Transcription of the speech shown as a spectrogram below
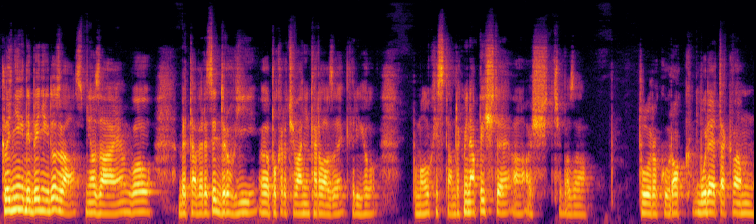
Klidně, kdyby někdo z vás měl zájem o beta verzi druhý eh, pokračování Karlaze, který ho pomalu chystám, tak mi napište a až třeba za půl roku, rok bude, tak vám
